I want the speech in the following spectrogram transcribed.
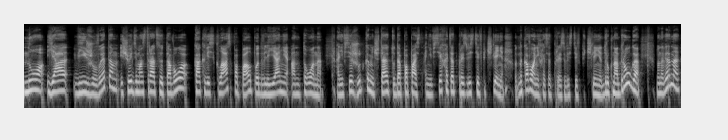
Но я вижу в этом еще и демонстрацию того, как весь класс попал под влияние Антона. Они все жутко мечтают туда попасть. Они все хотят произвести впечатление. Вот на кого они хотят произвести впечатление? Друг на друга? Ну, наверное,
